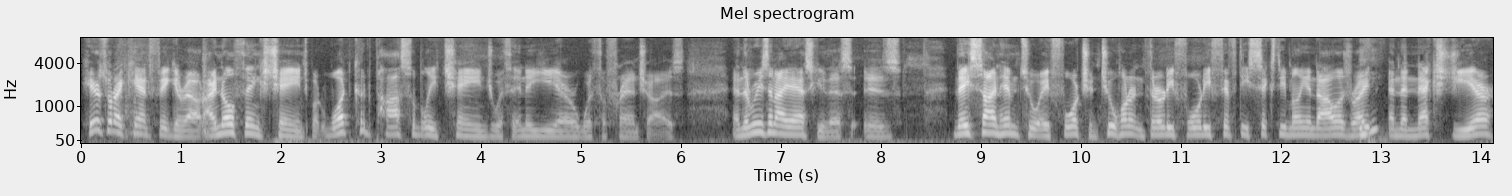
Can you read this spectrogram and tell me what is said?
Here's what I can't figure out. I know things change, but what could possibly change within a year with the franchise? And the reason I ask you this is they sign him to a fortune 230 40 50 60 million dollars right and the next year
